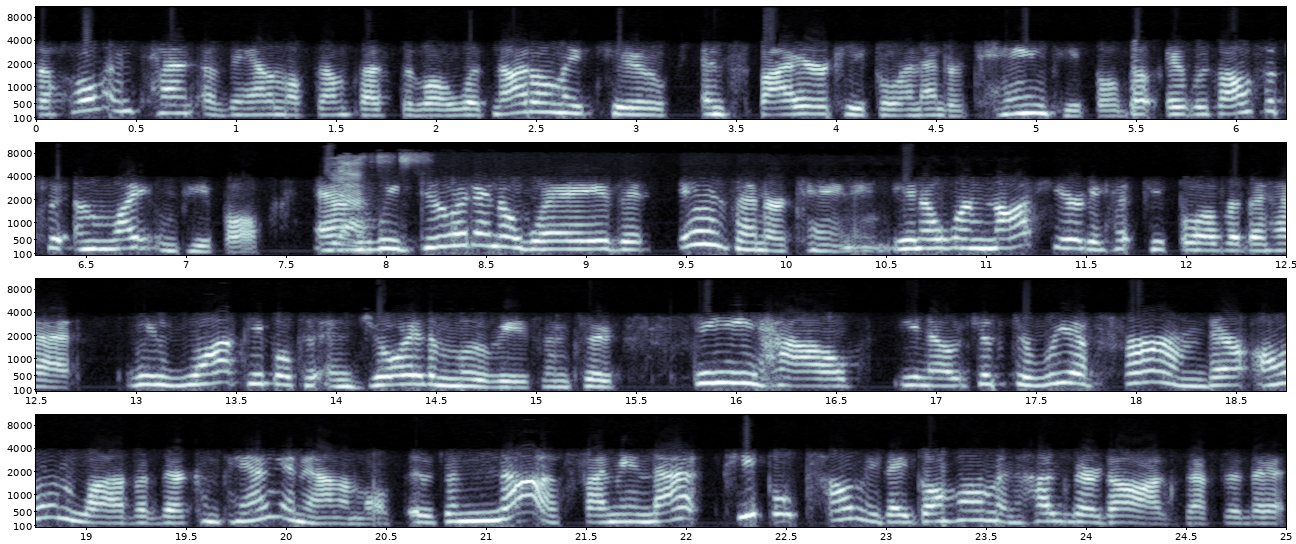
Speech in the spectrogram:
the whole intent of the Animal Film Festival was not only to inspire people and entertain people, but it was also to enlighten people. And Yes. we do it in a way that is entertaining. You know, we're not here to hit people over the head. We want people to enjoy the movies and to see how, you know, just to reaffirm their own love of their companion animals is enough. I mean, that people tell me they go home and hug their dogs after the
